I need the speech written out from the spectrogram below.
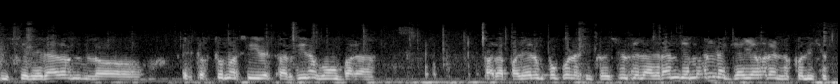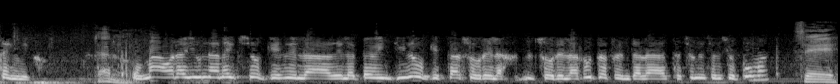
Y generaron los, estos turnos así vespertinos como para para paliar un poco la situación de la gran demanda que hay ahora en los colegios técnicos. Es más, ahora hay un anexo que es de la de la P22 que está sobre la sobre la ruta frente a la estación de servicio Puma. Sí.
